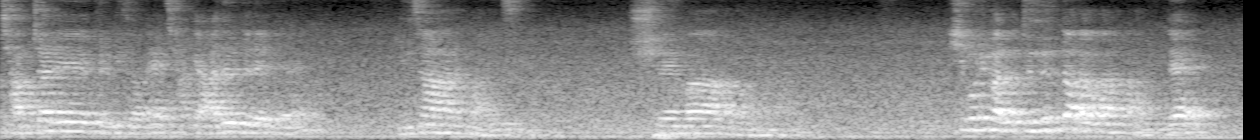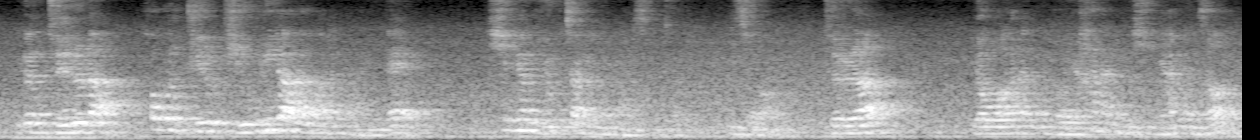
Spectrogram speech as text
잠자리에 들기 전에 자기 아들들에게 인사하는 말이 있습니다. 쉐마라고 하는 말. 히브리 말로 듣는다라고 하는 말인데 이건 들으라 혹은 귀를 기울이라라고 하는 말인데 신명 6장에 있는 말씀이죠. 이죠. 들으라 여호와 하나님은 너희 하나님이시니 하면서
